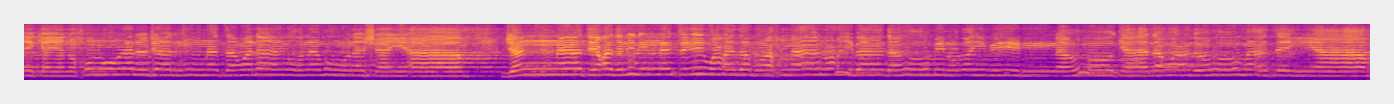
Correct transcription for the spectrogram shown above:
أولئك يدخلون الجنة ولا يظلمون شيئا. جنات عدن التي وعد الرحمن عباده بالغيب إنه كان وعده مأتيا.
